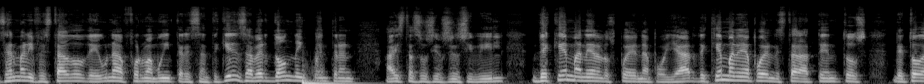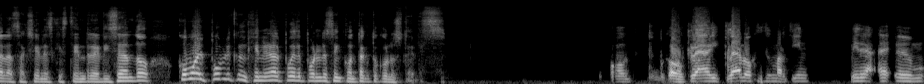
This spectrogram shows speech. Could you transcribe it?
se han manifestado de una forma muy interesante. Quieren saber dónde encuentran a esta asociación civil, de qué manera los pueden apoyar, de qué manera pueden estar atentos de todas las acciones que estén realizando, cómo el público en general puede ponerse en contacto con ustedes. claro, claro, Jesús Martín. Mira, eh, em,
